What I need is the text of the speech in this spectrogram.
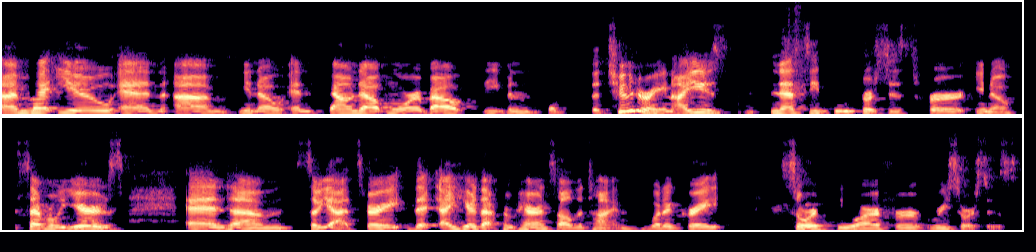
I met you and um, you know and found out more about even the, the tutoring. I used Nessy's resources for you know several years, and um, so yeah, it's very. That I hear that from parents all the time. What a great source you are for resources.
